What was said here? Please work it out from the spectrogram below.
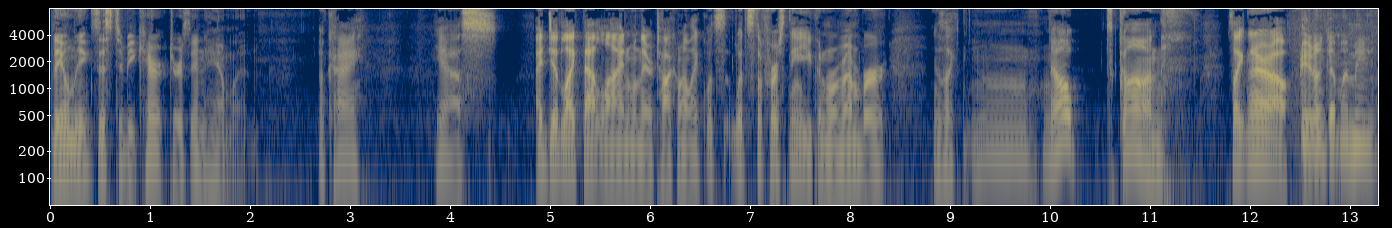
they only exist to be characters in Hamlet. Okay. Yes. I did like that line when they were talking about like what's what's the first thing you can remember. He's like, mm, nope, it's gone. It's like no, no, no. You don't get my meaning.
